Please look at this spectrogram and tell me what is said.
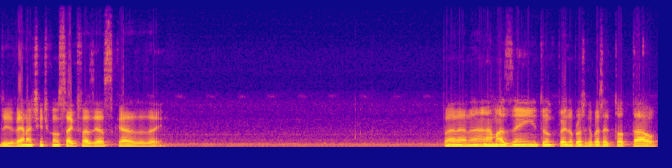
Do inverno acho que a gente consegue fazer as casas aí. Paraná, armazém, tronco para a próxima capacidade total.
